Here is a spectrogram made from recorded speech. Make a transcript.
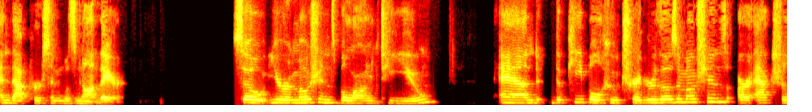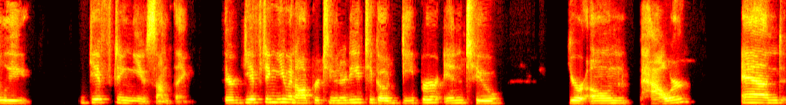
and that person was not there. So your emotions belong to you and the people who trigger those emotions are actually gifting you something they're gifting you an opportunity to go deeper into your own power and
